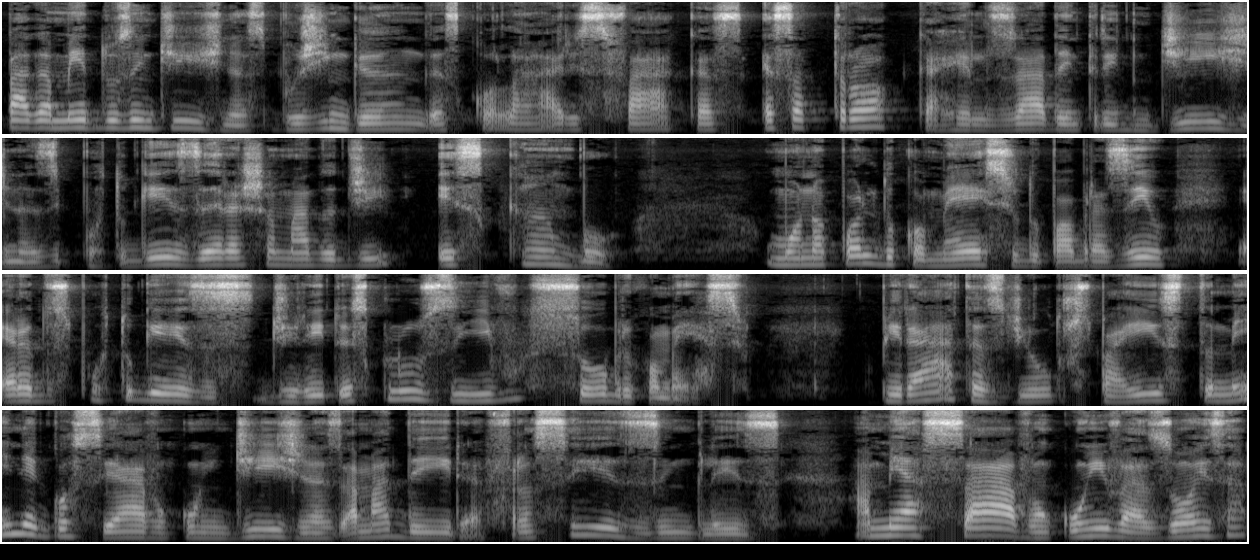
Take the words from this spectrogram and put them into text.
pagamento dos indígenas, bugigangas, colares, facas. Essa troca realizada entre indígenas e portugueses era chamada de escambo. O monopólio do comércio do pau-brasil era dos portugueses, direito exclusivo sobre o comércio. Piratas de outros países também negociavam com indígenas a madeira, franceses e ingleses. Ameaçavam com invasões a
